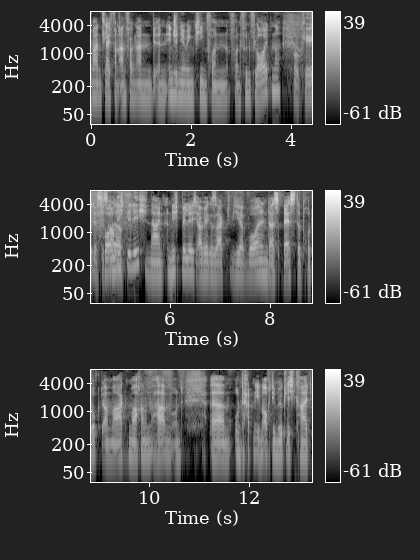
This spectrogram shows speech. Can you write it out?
waren gleich von Anfang an ein Engineering-Team von von fünf Leuten. Okay, das ist auch nicht billig. Nein, nicht billig, aber wie gesagt, wir wollen das beste Produkt am Markt machen haben und ähm, und hatten eben auch die Möglichkeit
